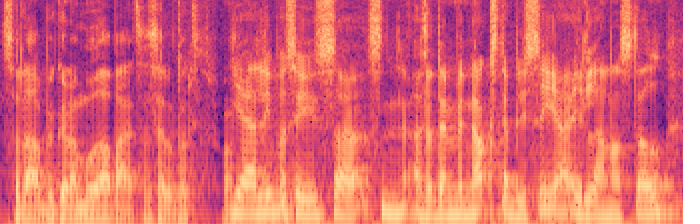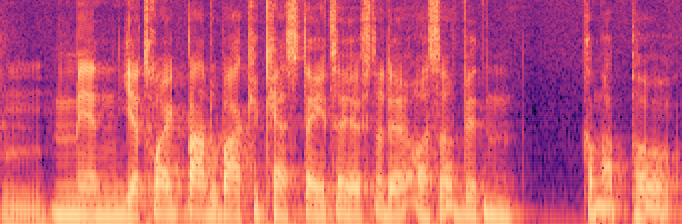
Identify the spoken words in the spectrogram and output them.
så der begynder at modarbejde sig selv på et tidspunkt. Ja, lige præcis. Så sådan, altså, den vil nok stabilisere et eller andet sted, mm. men jeg tror ikke bare, du bare kan kaste data efter det, og så vil den komme op på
